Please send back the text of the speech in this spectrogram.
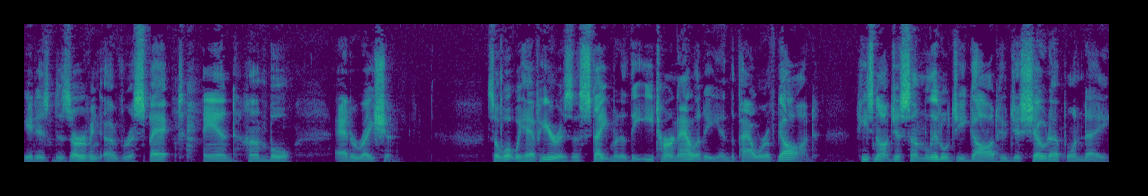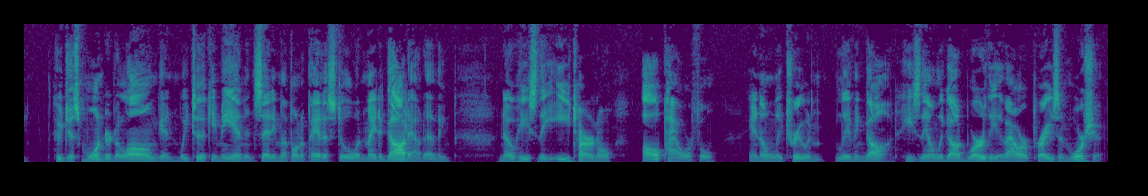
It is deserving of respect and humble adoration. So, what we have here is a statement of the eternality and the power of God. He's not just some little g God who just showed up one day who just wandered along and we took him in and set him up on a pedestal and made a god out of him. No, he's the eternal, all powerful, and only true and living God. He's the only God worthy of our praise and worship.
